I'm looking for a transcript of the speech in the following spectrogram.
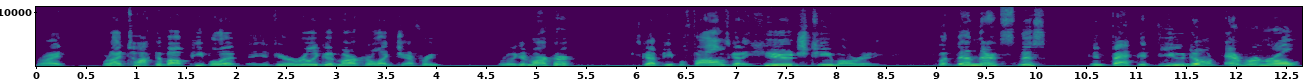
right? When I talked about people that, if you're a really good marketer like Jeffrey, really good marketer, he's got people following, he's got a huge team already. But then there's this, in fact, if you don't ever enroll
